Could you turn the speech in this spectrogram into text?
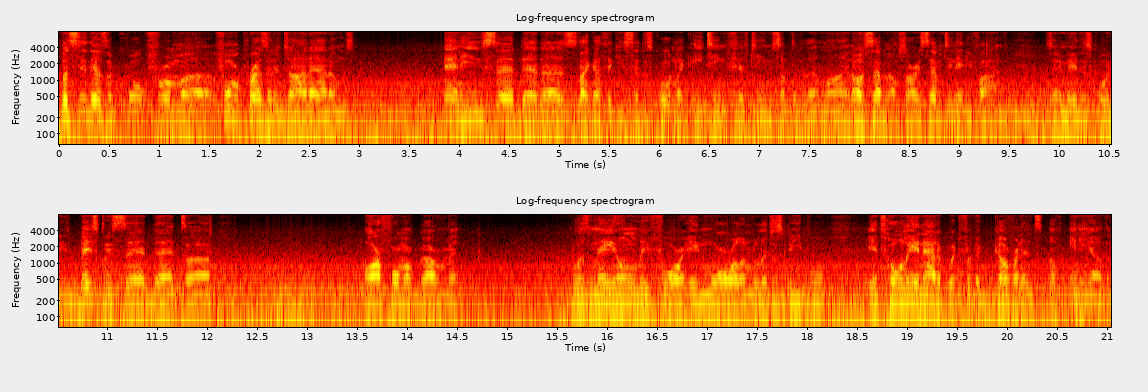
But see, there's a quote from uh, former President John Adams, and he said that uh, it's like I think he said this quote in like 1815, something to that line. Oh, seven, I'm sorry, 1785. He made this quote. He basically said that uh, our form of government was made only for a moral and religious people. It's wholly inadequate for the governance of any other.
